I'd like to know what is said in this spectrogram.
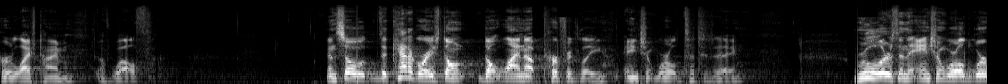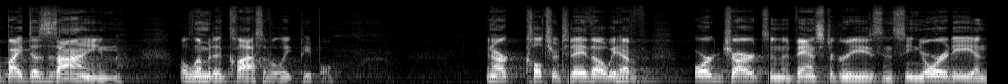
her lifetime of wealth. And so the categories don't, don't line up perfectly, ancient world to today. Rulers in the ancient world were by design a limited class of elite people. In our culture today, though, we have org charts and advanced degrees and seniority and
